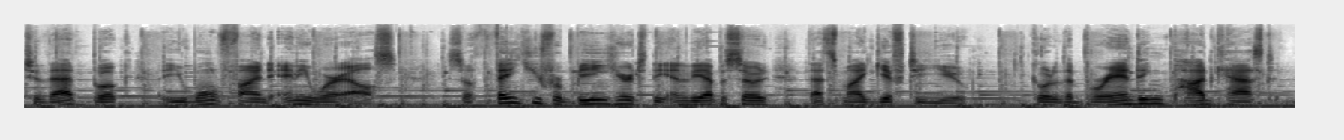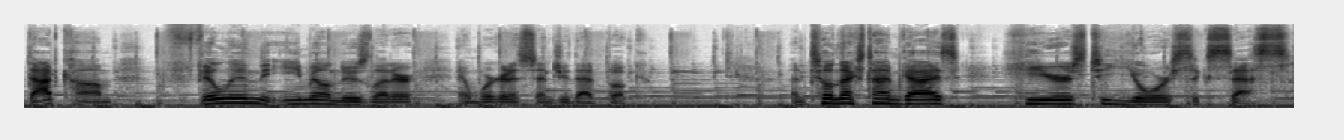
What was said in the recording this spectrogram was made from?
to that book that you won't find anywhere else. So, thank you for being here to the end of the episode. That's my gift to you. Go to thebrandingpodcast.com, fill in the email newsletter, and we're going to send you that book. Until next time, guys, here's to your success.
